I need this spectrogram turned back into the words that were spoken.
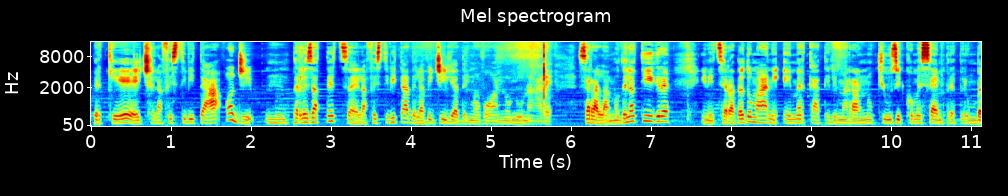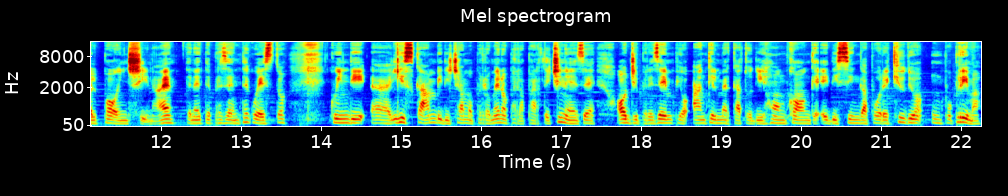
perché c'è la festività, oggi mh, per l'esattezza è la festività della vigilia del nuovo anno lunare Sarà l'anno della tigre, inizierà da domani e i mercati rimarranno chiusi come sempre per un bel po' in Cina, eh? tenete presente questo. Quindi eh, gli scambi, diciamo perlomeno per la parte cinese, oggi per esempio anche il mercato di Hong Kong e di Singapore chiude un po' prima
